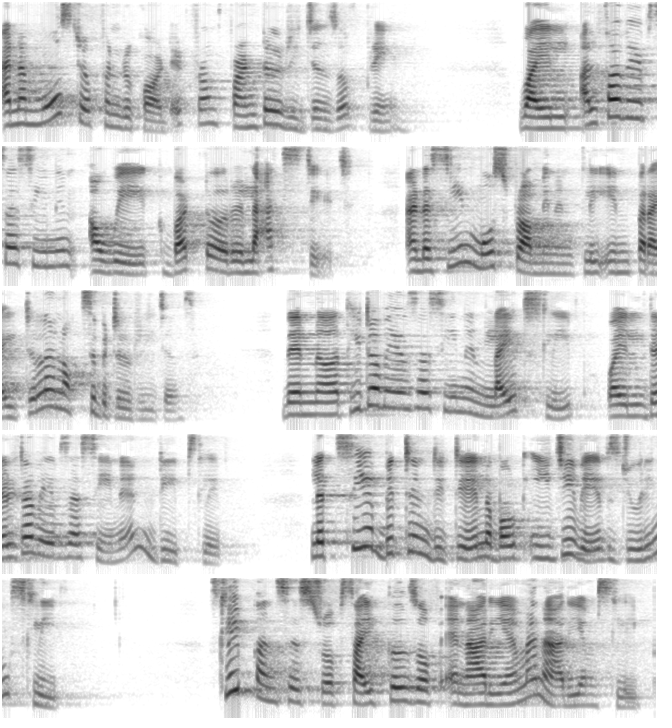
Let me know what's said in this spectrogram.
and are most often recorded from frontal regions of brain. While alpha waves are seen in awake but a relaxed stage and are seen most prominently in parietal and occipital regions. Then uh, theta waves are seen in light sleep while delta waves are seen in deep sleep. Let's see a bit in detail about EEG waves during sleep. Sleep consists of cycles of NREM and REM sleep.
